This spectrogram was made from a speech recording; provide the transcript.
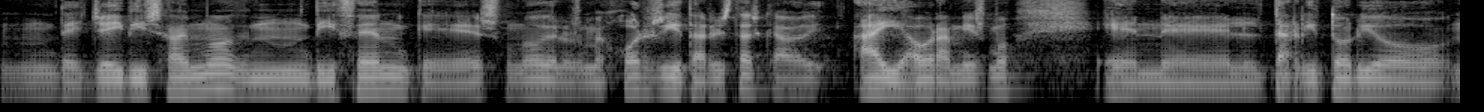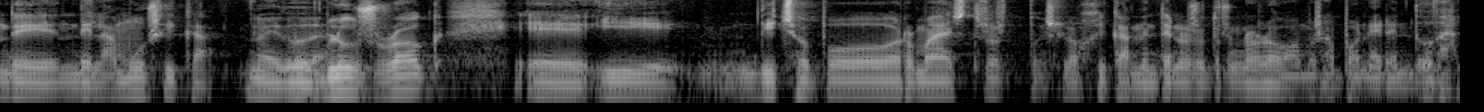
mm, de J.D. Simon mm, dicen que es uno de los mejores guitarristas que hay- hay ahora mismo en el territorio de, de la música No hay duda. blues rock eh, y dicho por maestros pues lógicamente nosotros no lo vamos a poner en duda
